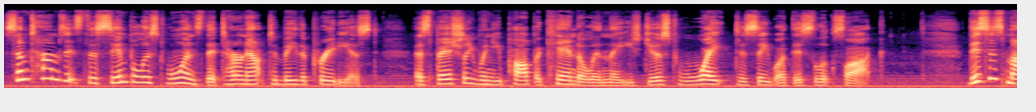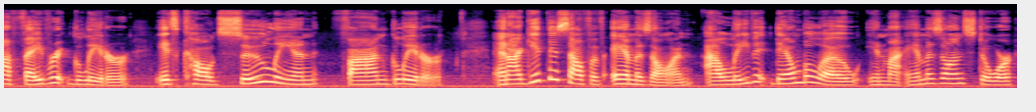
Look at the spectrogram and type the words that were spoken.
Sometimes it's the simplest ones that turn out to be the prettiest, especially when you pop a candle in these. Just wait to see what this looks like. This is my favorite glitter it's called Sulyn Fine Glitter. And I get this off of Amazon. I'll leave it down below in my Amazon store.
